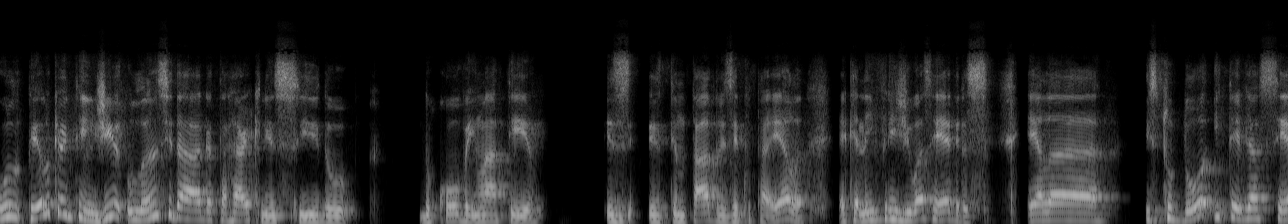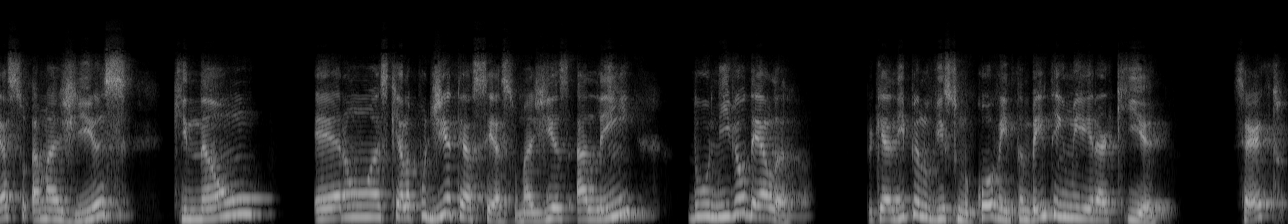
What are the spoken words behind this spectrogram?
O, pelo que eu entendi, o lance da Agatha Harkness e do, do Coven lá ter ex, tentado executar ela é que ela infringiu as regras. Ela estudou e teve acesso a magias que não eram as que ela podia ter acesso, magias além do nível dela. Porque ali, pelo visto, no Coven também tem uma hierarquia, certo?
